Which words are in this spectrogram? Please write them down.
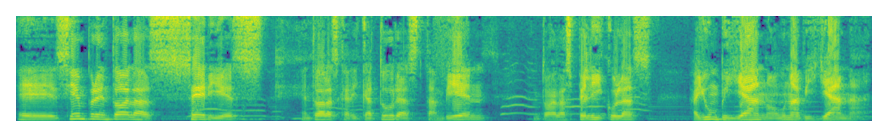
Eh, siempre en todas las series, en todas las caricaturas también, en todas las películas, hay un villano, una villana,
